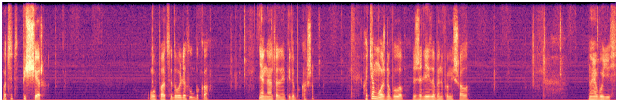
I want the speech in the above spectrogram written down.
Оце тут піщер. Опа, це доволі глибоко. Ні, не туди не піду поки що. Хоча можна було б, желізо би не помішало. Ну я боюсь.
